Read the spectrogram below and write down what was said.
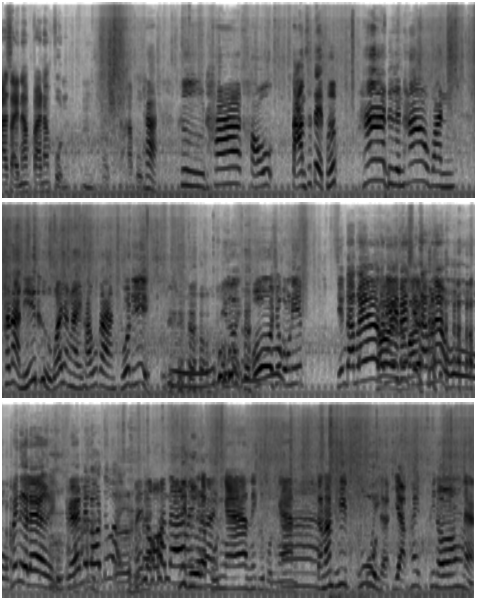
อาศัยน้ำฟ้าน้ำฝนอืมครับนะครับผมค่ะ คือถ้าเขาตามสเต็ปปุ๊บห้าเดือนห้าวัน ขนาดนี้ถือว่ายังไงคะผู้การชัวร์ดีโอ้โหดีเลย โอ้ชั่วโมงนี้เสียงดังแล้วใช่นี่แม่สบายเสียงดังแล้วโอ้โหไม่เหนื่อยเลยแหมไม่ร้อนด้วย ไม่ร้อนนะนี่คือไม่ผเป็นลไงานนี่คือผลงานอ่าดังนั้นที่พูดอะอยากให้พี่น้องเนี่ย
